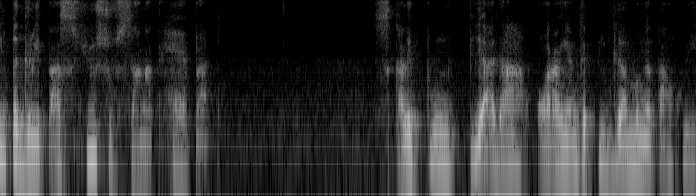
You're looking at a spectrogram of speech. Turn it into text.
integritas Yusuf sangat hebat sekalipun tiada orang yang ketiga mengetahui.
